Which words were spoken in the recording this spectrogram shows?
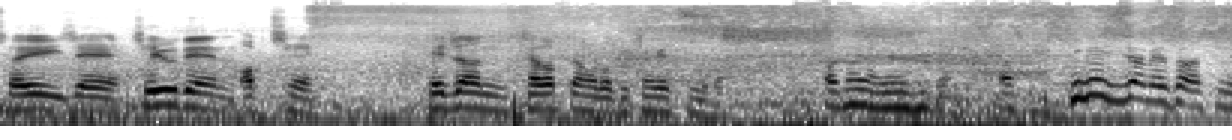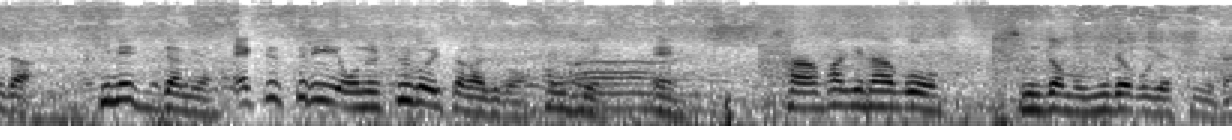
저희 이제 제휴된 업체 대전 작업장으로 도착했습니다. 아, 네, 안녕하십니까. 맞습니다. 김해 지점에서 왔습니다. 김해지점이요. X3 오늘 출고 있어가지고, 한시. 네. 차 확인하고 짐 좀 옮겨보겠습니다.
